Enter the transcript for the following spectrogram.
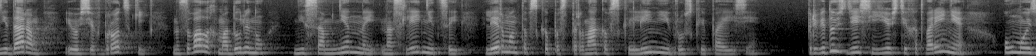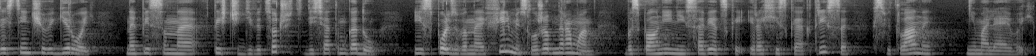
Недаром Иосиф Бродский называл Ахмадулину несомненной наследницей Лермонтовско-пастернаковской линии в русской поэзии. Приведу здесь ее стихотворение «О мой застенчивый герой», написанное в 1960 году и использованное в фильме «Служебный роман» в исполнении советской и российской актрисы Светланы Немоляевой.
